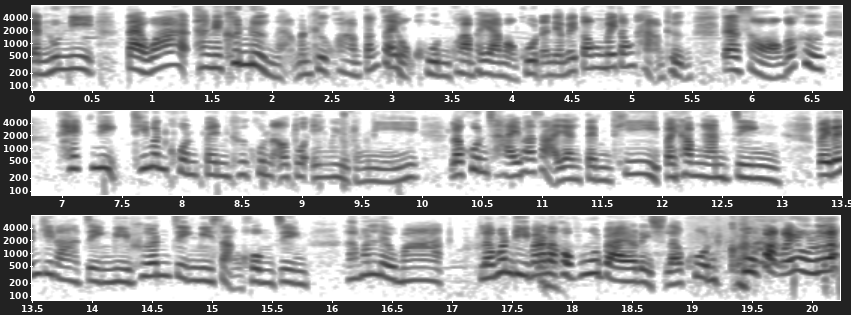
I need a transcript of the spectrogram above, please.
กันนู่นนี่ แต่ว่าทั้งนี้ขึ้นหนึ่งอะมันคือความตั้งใจของคุณความพยายามของคุณ อันนี้ไม่ต้องไม่ต้องถามถึง แต่สองก็คือเทคนิคที่มันควรเป็นคือคุณเอาตัวเองมาอยู่ตรงนี้ แล้วคุณใช้ภาษาอย่างเต็มที่ไปทำงานจริง ไปเล่นกีฬาจริง มีเพื่อนจริง มีสังคมจริง แล้วมันเร็วมาก แล้วมันดีมากแล้วเขาพูดไบริชแล้วคุณครูฟังไม่รู้เรื่อง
